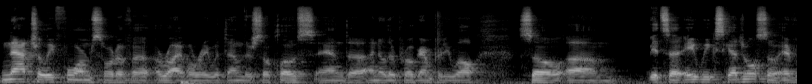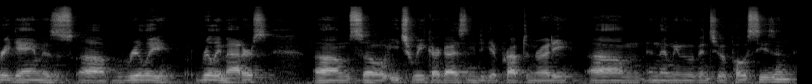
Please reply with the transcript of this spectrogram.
naturally formed sort of a, a rivalry with them. They're so close, and uh, I know their program pretty well. So um, it's an eight week schedule. So every game is uh, really really matters. Um, so each week our guys need to get prepped and ready, and then we move into a postseason.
